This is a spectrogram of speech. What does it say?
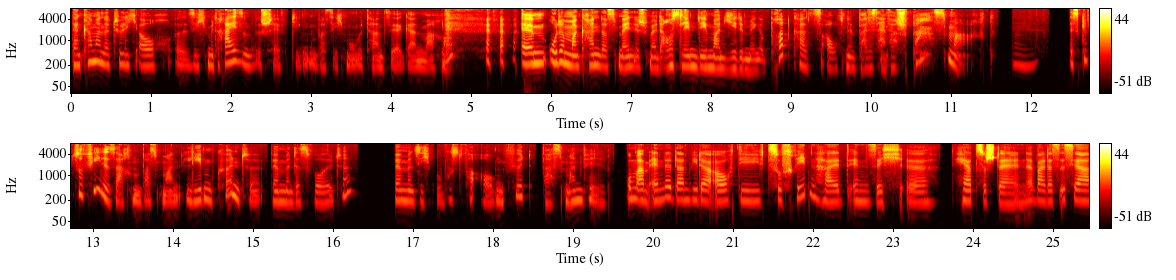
dann kann man natürlich auch äh, sich mit Reisen beschäftigen, was ich momentan sehr gern mache. ähm, oder man kann das Management ausleben, indem man jede Menge Podcasts aufnimmt, weil es einfach Spaß macht. Mhm. Es gibt so viele Sachen, was man leben könnte, wenn man das wollte, wenn man sich bewusst vor Augen führt, was man will. Um am Ende dann wieder auch die Zufriedenheit in sich äh, herzustellen, ne? weil das ist ja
